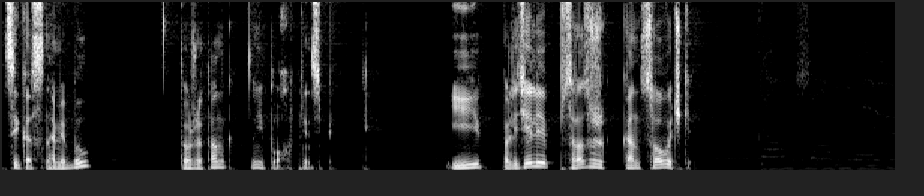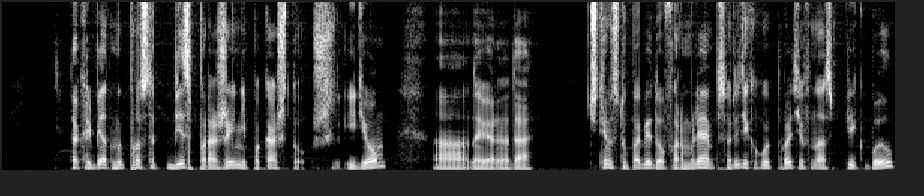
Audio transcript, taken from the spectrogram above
Цика с нами был. Тоже танк. Ну, неплохо, в принципе. И полетели сразу же к концовочке. Так, ребят, мы просто без поражений пока что идем. А, наверное, да. 14 победу оформляем. Посмотрите, какой против нас пик был.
